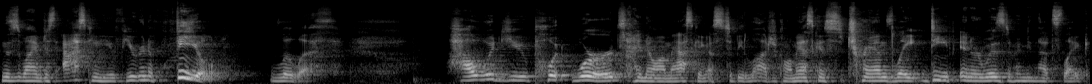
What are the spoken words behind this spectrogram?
And this is why I'm just asking you if you're gonna feel Lilith, how would you put words? I know I'm asking us to be logical. I'm asking us to translate deep inner wisdom. I mean, that's like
